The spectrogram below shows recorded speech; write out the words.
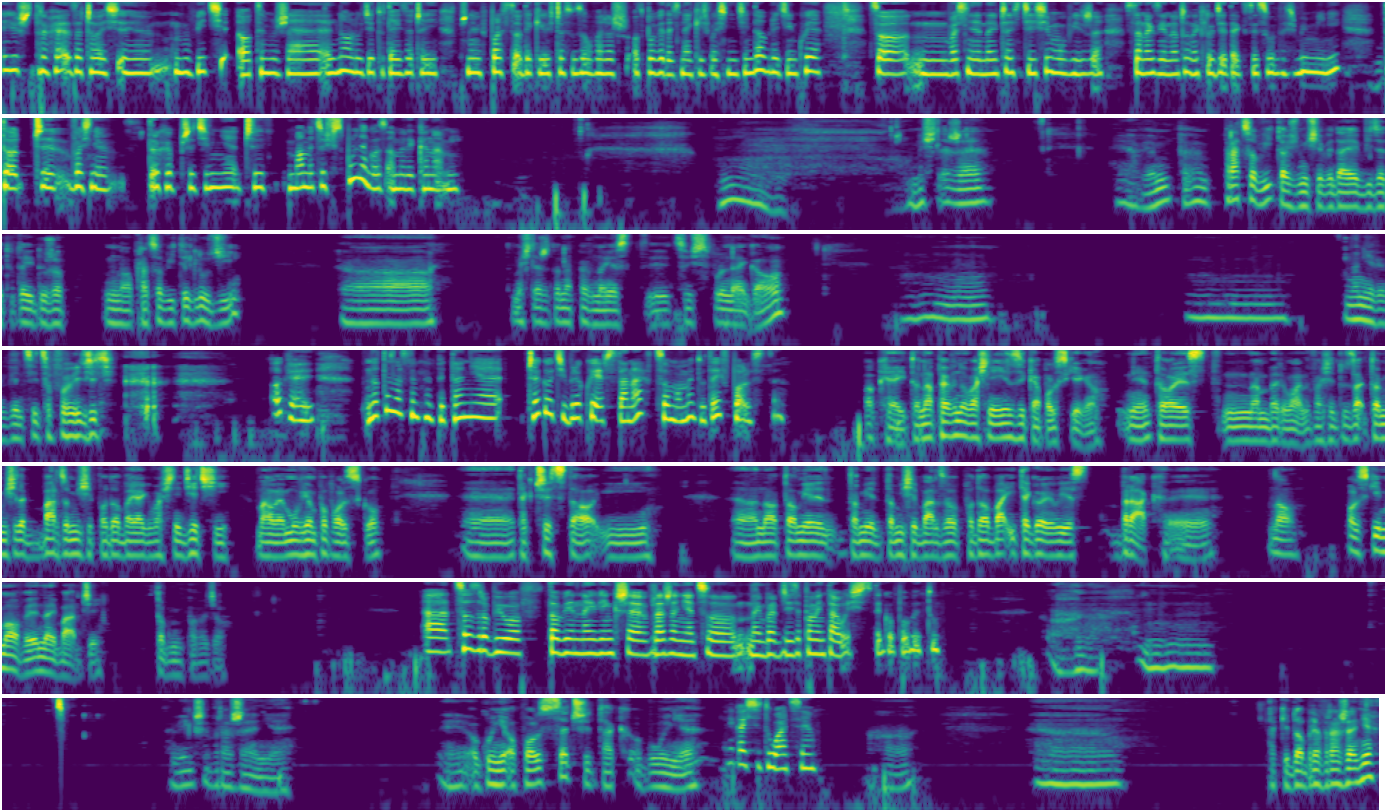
Już trochę zacząłeś y, mówić o tym, że no, ludzie tutaj zaczęli, przynajmniej w Polsce od jakiegoś czasu zauważasz, odpowiadać na jakieś właśnie dzień dobry, dziękuję, co mm, właśnie najczęściej się mówi, że w Stanach Zjednoczonych ludzie tak są dla siebie mili. To czy właśnie trochę przeciwnie, czy mamy coś wspólnego z Amerykanami? Hmm. Myślę, że ja wiem, pracowitość mi się wydaje, widzę tutaj dużo no, pracowitych ludzi. Myślę, że to na pewno jest y, coś wspólnego. Mm. Mm. No nie wiem więcej co powiedzieć. Okej. Okay. No to następne pytanie. Czego ci brakuje w Stanach, co mamy tutaj w Polsce? Okej, okay, to na pewno właśnie języka polskiego, nie? To jest number one. Właśnie tu, to mi się, bardzo mi się podoba, jak właśnie dzieci małe mówią po polsku, e, tak czysto i e, no to mnie, to mnie, to mi się bardzo podoba i tego jest brak. E, no, polskiej mowy najbardziej, to bym powiedział. A co zrobiło w tobie największe wrażenie, co najbardziej zapamiętałeś z tego pobytu? Mm. Największe wrażenie. Y, ogólnie o Polsce, czy tak ogólnie? Jakaś sytuacja. Aha. E... Takie dobre wrażenie?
